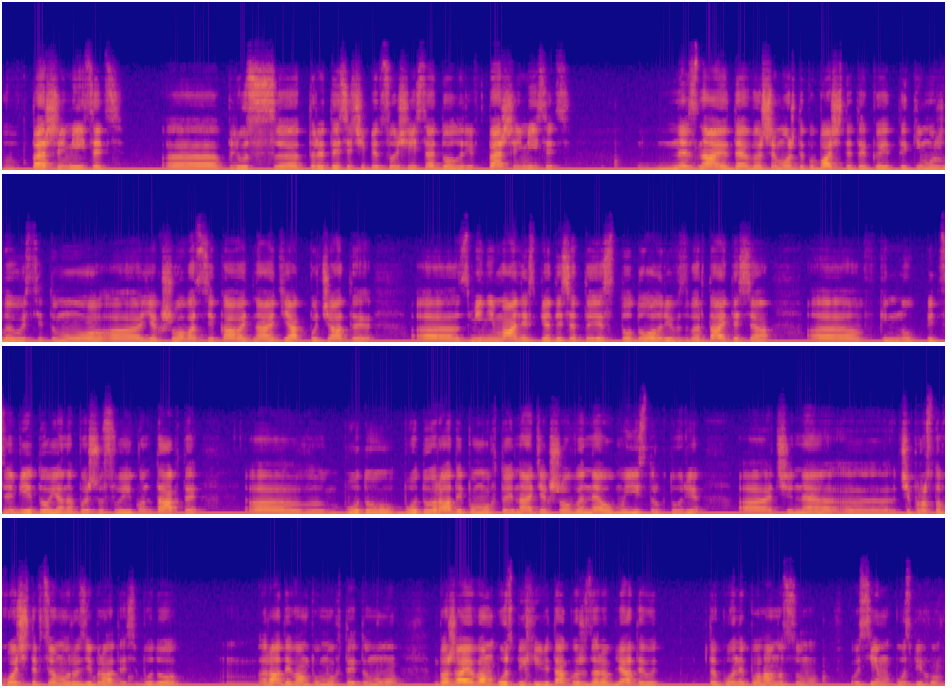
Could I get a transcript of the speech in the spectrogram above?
в перший місяць е, плюс е, 3560 доларів в перший місяць. Не знаю, де ви ще можете побачити такі, такі можливості. Тому, е, якщо вас цікавить навіть як почати е, з мінімальних з 50-100 доларів, звертайтеся е, в ну, під цим відео, я напишу свої контакти. Е, буду, буду радий допомогти, навіть якщо ви не у моїй структурі, е, чи, не, е, чи просто хочете в цьому розібратись. Буду радий вам допомогти. Тому бажаю вам успіхів і також заробляти таку непогану суму. Усім успіху!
